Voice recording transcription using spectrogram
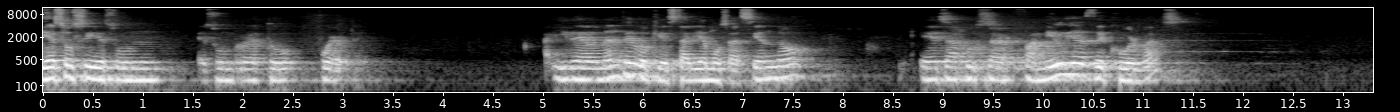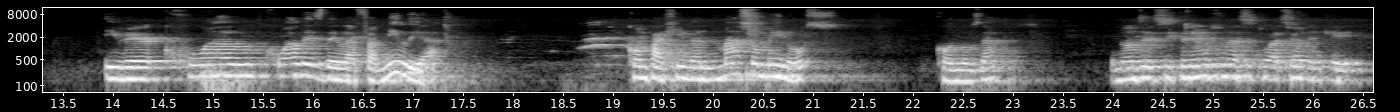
Y eso sí es un, es un reto fuerte. Idealmente lo que estaríamos haciendo es ajustar familias de curvas y ver cuál, cuáles de la familia compaginan más o menos con los datos. Entonces, si tenemos una situación en que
